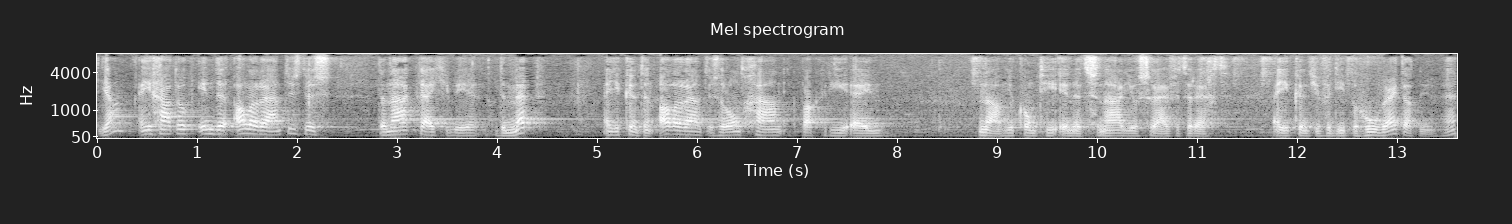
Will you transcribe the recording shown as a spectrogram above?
ja? En je gaat ook in de alle ruimtes, dus daarna krijg je weer de map. En je kunt in alle ruimtes rondgaan. Ik pak er hier één. Nou, je komt hier in het scenario schrijven terecht. En je kunt je verdiepen, hoe werkt dat nu? Hè?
